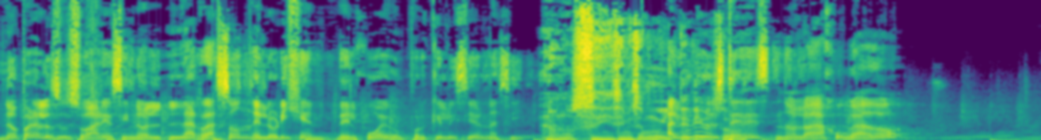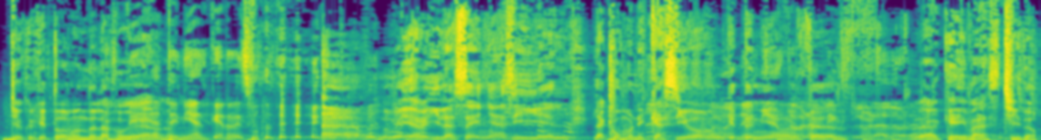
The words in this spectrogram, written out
no para los usuarios, sino la razón, el origen del juego. ¿Por qué lo hicieron así? No lo sé, se me hizo muy ¿Alguno de ustedes no lo ha jugado? Yo creo que todo el mundo la ha Espera, jugado. tenías que responder. Ah, pues no me, ver, y las señas y el, la comunicación que teníamos. Pero- exploradora. ok, vas, chido.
